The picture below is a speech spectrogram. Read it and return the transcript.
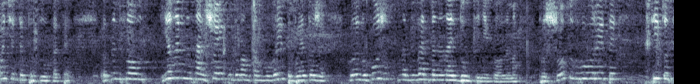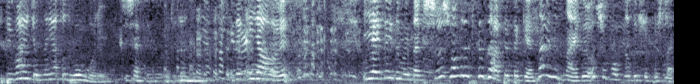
хочете послухати. Одним словом, я навіть не знаю, що я буду вам там говорити, бо я теж, коли виходжу на бювет, мене навіть думки ніколи нема. Про що тут говорити? Всі тут співають, одна я тут говорю. Чи ще хтось говорить? Так і я говорю. І я йду і думаю, так, що ж вам розказати таке? Навіть не знаю, кажу, от що Бог на душу пошле.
